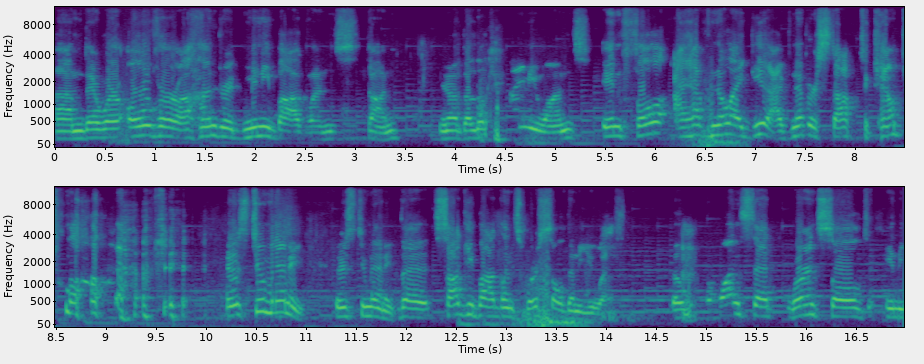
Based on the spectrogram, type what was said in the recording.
Um, there were over a hundred mini boglins done. You know, the little Okay. tiny ones. In full, I have no idea. I've never stopped to count them all. Ok. There's too many. There's too many. The soggy boglins were sold in the U.S. The, the ones that weren't sold in the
